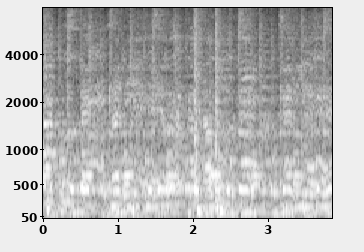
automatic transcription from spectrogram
ਧਰੀਏ ਛੱਲਾ ਖੂਤੇ ਧਰੀਏ ਵੇ ਕੰਡਾ ਮੂਤੇ। ਕਰੀਏ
